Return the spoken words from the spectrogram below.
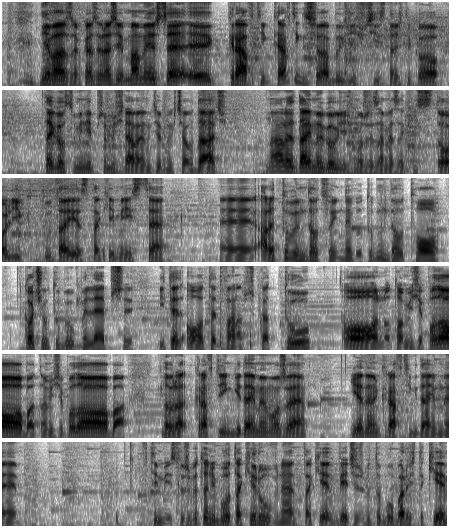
nieważne, w każdym razie mamy jeszcze e, crafting. Crafting trzeba by gdzieś wcisnąć, tylko tego w sumie nie przemyślałem, gdzie bym chciał dać. No ale dajmy go gdzieś może zamiast jakiś stolik. Tutaj jest takie miejsce, e, ale tu bym dał co innego, tu bym dał to. Kocioł tu byłby lepszy. I te, o, te dwa na przykład tu. O, no to mi się podoba, to mi się podoba. Dobra, craftingi, dajmy może jeden crafting, dajmy tym miejscu, żeby to nie było takie równe, takie, wiecie, żeby to było bardziej takie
